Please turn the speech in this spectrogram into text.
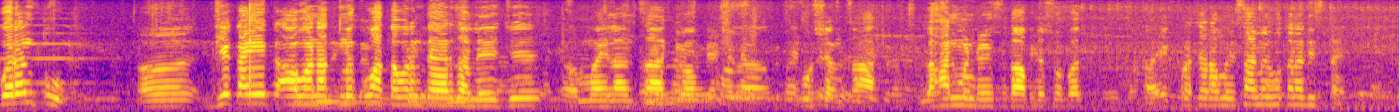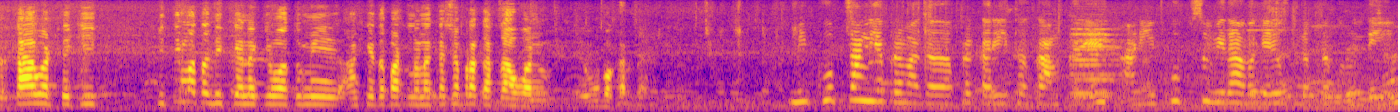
परंतु जे काही एक आव्हानात्मक वातावरण तयार झालंय जे महिलांचा किंवा पुरुषांचा लहान मंडळी सुद्धा आपल्यासोबत एक प्रचारामध्ये सामील होताना दिसत आहे तर काय वाटतं की किती मताधिक्यानं किंवा तुम्ही अंकिता पाटलांना कशा प्रकारचं आव्हान उभं करताय? मी खूप चांगल्या प्रमा प्रकारे इथं काम करेन आणि खूप सुविधा वगैरे उपलब्ध करून देईन.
